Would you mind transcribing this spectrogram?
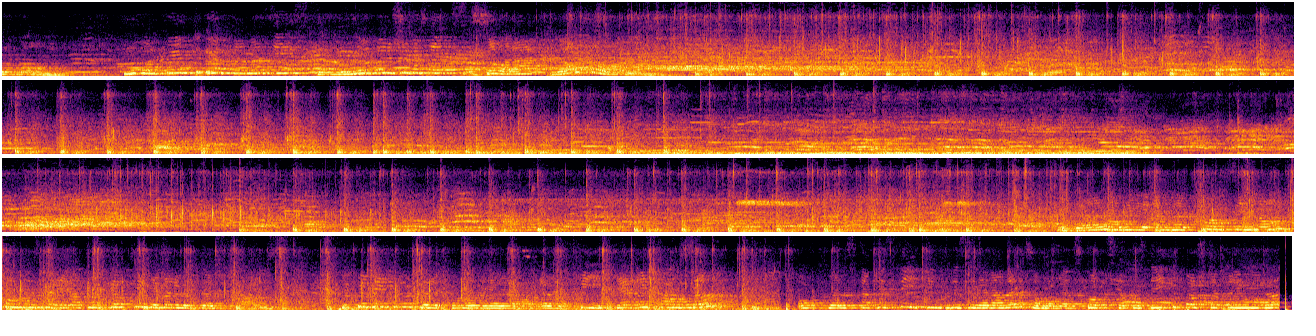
pela norma. No eu rekommenderar fika i pausen. Och för statistikintresserade så har vi en skottstatistik i första perioden.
